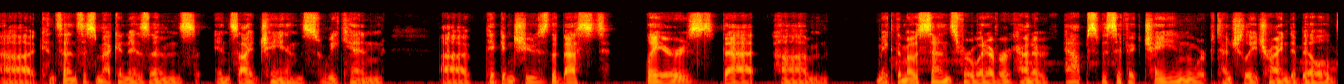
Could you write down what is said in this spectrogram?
uh, consensus mechanisms inside chains. We can uh, pick and choose the best layers that um, make the most sense for whatever kind of app specific chain we're potentially trying to build.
